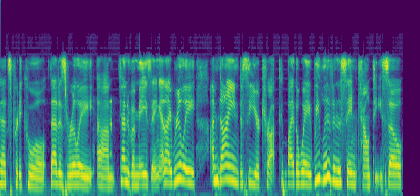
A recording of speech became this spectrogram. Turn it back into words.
That's pretty cool. That is really um, kind of amazing. And I really, I'm dying to see your truck. By the way, we live in the same county, so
